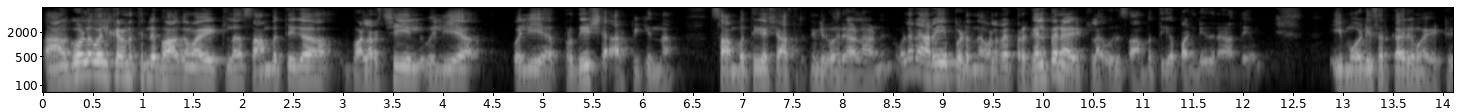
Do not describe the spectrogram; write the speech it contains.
ആഗോളവൽക്കരണത്തിന്റെ ഭാഗമായിട്ടുള്ള സാമ്പത്തിക വളർച്ചയിൽ വലിയ വലിയ പ്രതീക്ഷ അർപ്പിക്കുന്ന സാമ്പത്തിക ശാസ്ത്രജ്ഞരിൽ ഒരാളാണ്. വളരെ അറിയപ്പെടുന്ന വളരെ പ്രഗത്ഭനായിട്ടുള്ള ഒരു സാമ്പത്തിക പണ്ഡിതനാണ് അദ്ദേഹം. ഈ മോഡി സർക്കാരുമായിട്ട്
